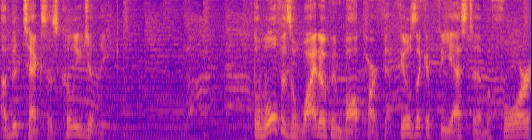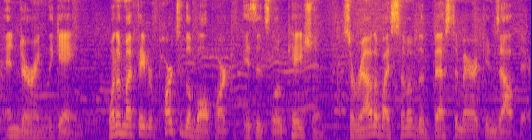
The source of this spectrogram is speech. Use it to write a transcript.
of the Texas Collegiate League. The Wolff is a wide open ballpark that feels like a fiesta before and during the game. One of my favorite parts of the ballpark is its location, surrounded by some of the best Americans out there,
